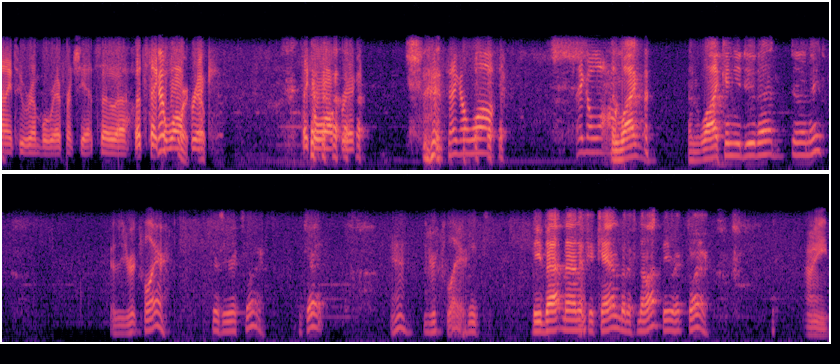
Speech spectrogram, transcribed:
ahead. 92 Rumble reference yet. So uh, let's take Go a walk, for it. Rick. Take a walk, Rick. Take a walk. Take a walk. And why? And why can you do that, uh, Nate? Because he's Ric Flair. Because you're Ric Flair. That's right. Yeah, Ric Flair. Be Batman if you can, but if not, be Ric Flair. I mean,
